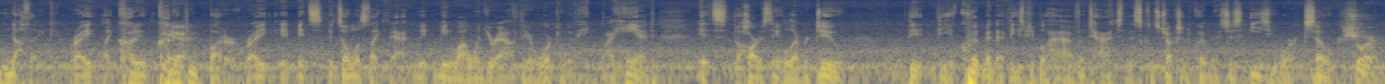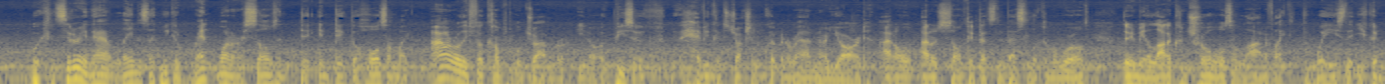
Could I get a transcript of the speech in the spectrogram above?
nothing, right? Like cutting cutting Yeah. through butter, right? It, it's it's almost like that. We, meanwhile, when you're out there working with by hand, it's the hardest thing you'll ever do. The the equipment that these people have attached to this construction equipment is just easy work. So Sure. We're considering that. Lena is like, we could rent one ourselves and dig, and dig the holes. I'm like, I don't really feel comfortable driving, you know, a piece of heavy construction equipment around in our yard. I don't, I just don't think that's the best look in the world. There gonna be a lot of controls, a lot of like the ways that you can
